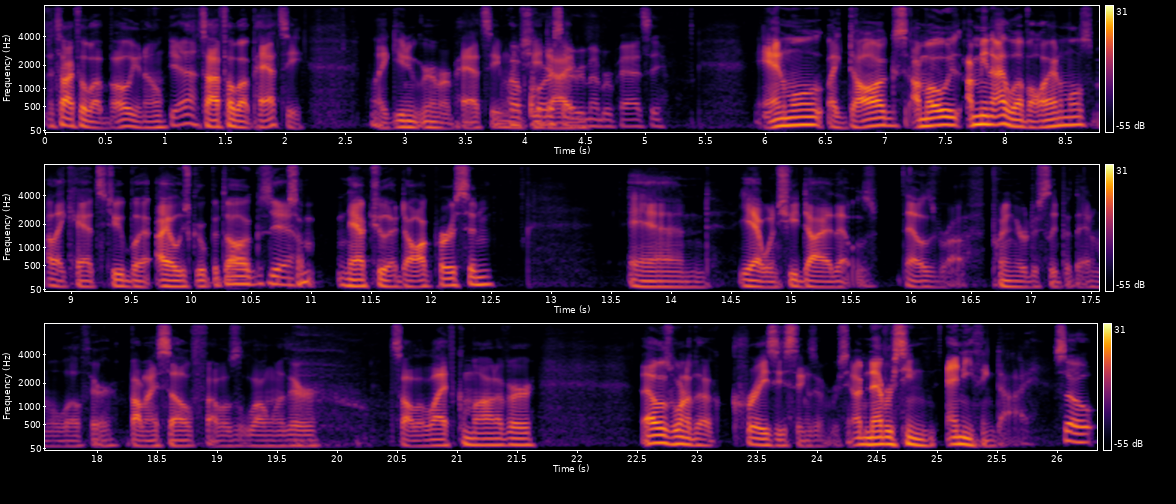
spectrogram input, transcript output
That's how I feel about Bo. You know. Yeah. That's how I feel about Patsy. Like you remember Patsy when of she course died. I remember Patsy. Animal like dogs. I'm always. I mean, I love all animals. I like cats too, but I always group with dogs. Yeah. So I'm naturally a dog person. And yeah, when she died, that was that was rough. Putting her to sleep at the animal welfare by myself. I was alone with her. Saw the life come out of her. That was one of the craziest things I've ever seen. I've never seen anything die. So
